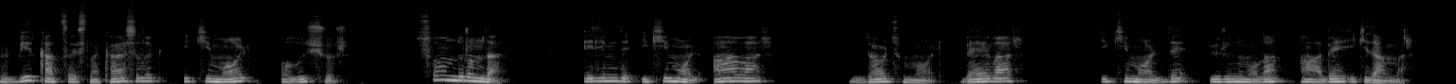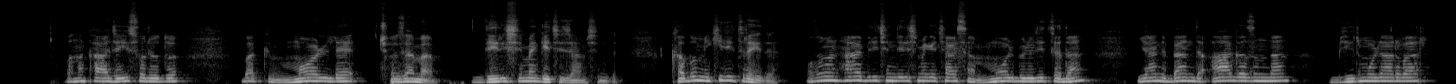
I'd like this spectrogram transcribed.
ve bir kat sayısına karşılık 2 mol oluşur. Son durumda elimde 2 mol A var, 4 mol B var, 2 mol de ürünüm olan AB2'den var. Bana KC'yi soruyordu. Bakın molle çözemem. Derişime geçeceğim şimdi. Kabım 2 litreydi. O zaman her bir için derişime geçersem mol bölü litreden yani bende A gazından 1 molar var.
